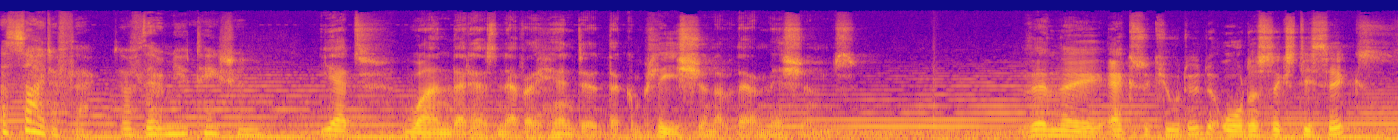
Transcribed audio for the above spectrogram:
A side effect of their mutation. Yet one that has never hindered the completion of their missions. Then they executed Order 66?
